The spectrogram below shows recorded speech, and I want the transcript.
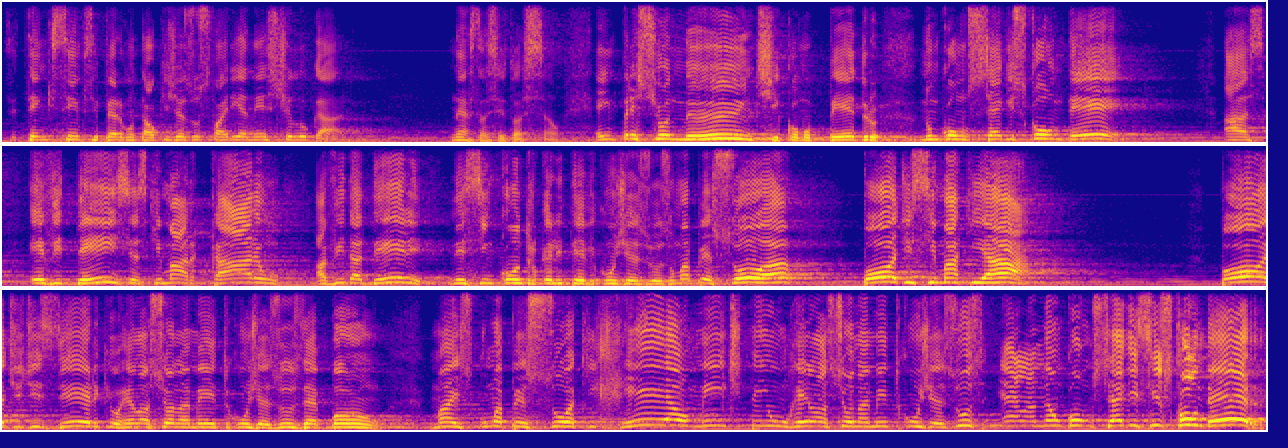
Você tem que sempre se perguntar o que Jesus faria neste lugar, nesta situação. É impressionante como Pedro não consegue esconder as evidências que marcaram a vida dele nesse encontro que ele teve com Jesus. Uma pessoa pode se maquiar, pode dizer que o relacionamento com Jesus é bom, mas uma pessoa que realmente tem um relacionamento com Jesus, ela não consegue se esconder.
